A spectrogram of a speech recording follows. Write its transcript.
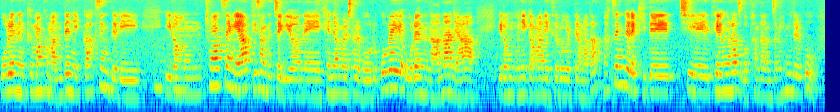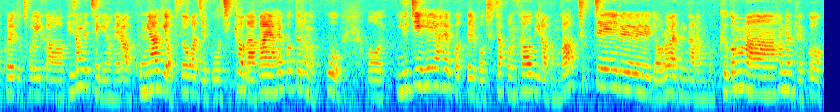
올해는 그만큼 안 되니까 학생들이 이런 총학생회와 비상대책위원회 개념을 잘 모르고 왜 올해는 안 하냐 이런 문의가 많이 들어올 때마다 학생들의 기대치에 대응을 하지 못한다는 점이 힘들고 그래도 저희가 비상대책위원회라 공약이 없어가지고 지켜나가야 할 것들은 없고 어, 유지해야 할 것들 뭐 주차권 사업이라던가 축제를 열어야 된다라는 거 그것만 하면 될 것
